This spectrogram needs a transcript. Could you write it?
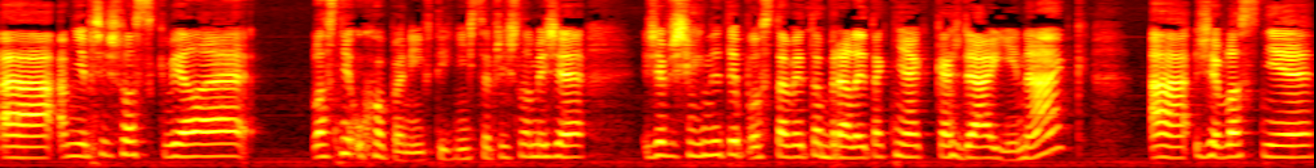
A, a mně přišlo skvěle vlastně uchopený. V té knížce. Přišlo mi, že, že všechny ty postavy to brali tak nějak každá jinak a že vlastně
